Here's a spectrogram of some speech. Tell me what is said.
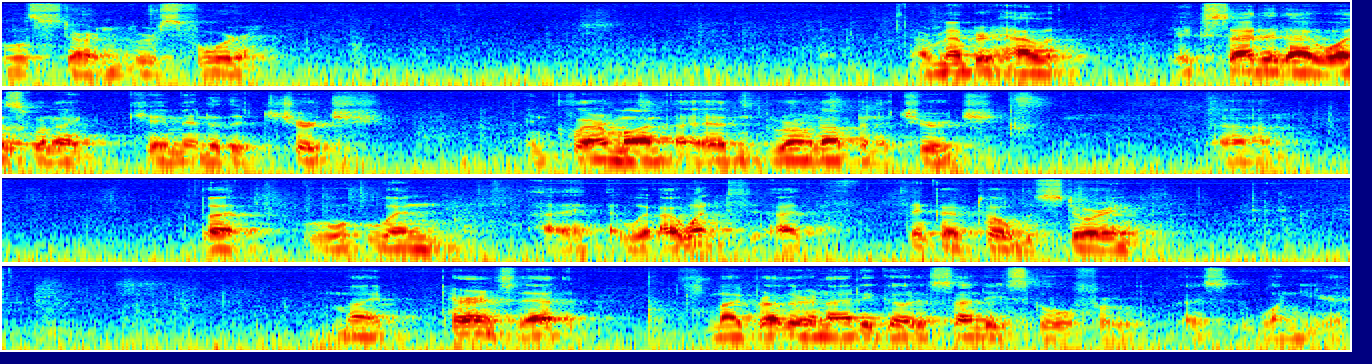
We'll start in verse 4. I remember how excited I was when I came into the church in Claremont. I hadn't grown up in a church. Um, but when I, I went, I think I've told the story. My parents, my brother and I, to go to Sunday school for one year.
